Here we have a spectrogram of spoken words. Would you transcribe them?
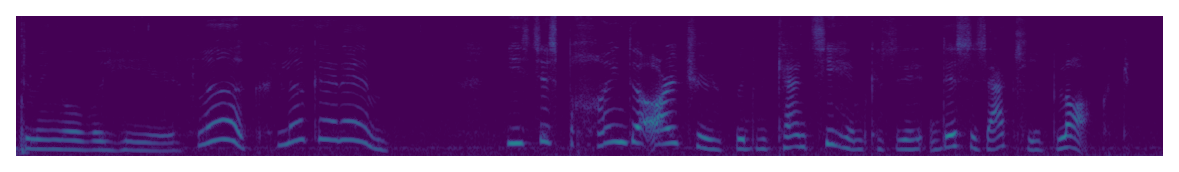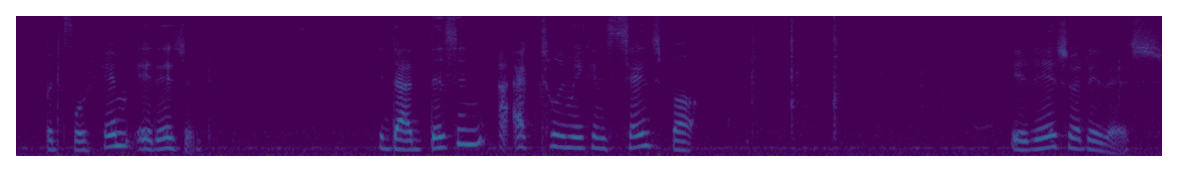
doing over here? Look look at him. He's just behind the archer but we can't see him because this is actually blocked. But for him it isn't. That doesn't actually make any sense but it is what it is.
